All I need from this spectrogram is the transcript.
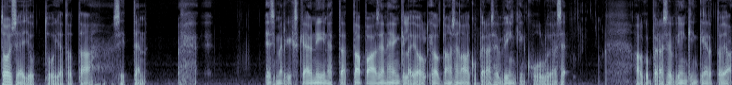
toiseen juttuun. Ja tota, sitten esimerkiksi käy niin, että tapaa sen henkilö, jolta on sen alkuperäisen vinkin kuullut ja se alkuperäisen vinkin kertoja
